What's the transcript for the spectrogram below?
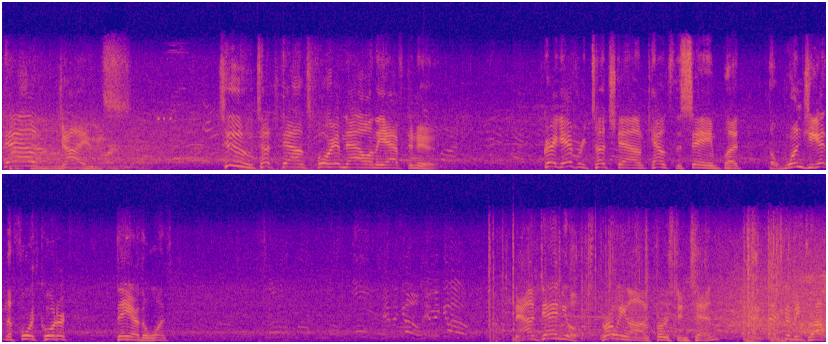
Touchdown, Giants. Two touchdowns for him now on the afternoon. Greg, every touchdown counts the same, but the ones you get in the fourth quarter, they are the ones. Here we go, here we go. Now Daniels throwing on first and 10. That's going to be dropped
